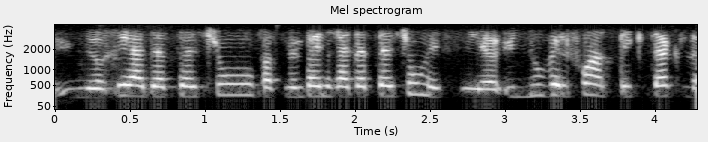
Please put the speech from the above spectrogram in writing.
une réadaptation, enfin, même pas une réadaptation, mais c'est une nouvelle fois un spectacle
